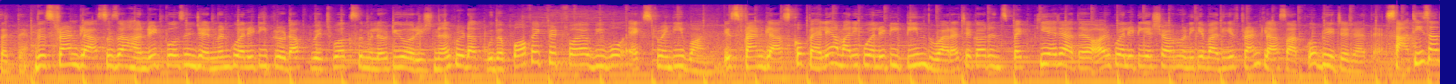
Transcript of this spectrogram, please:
सकते हैं this front glass is a 100% genuine quality product which works similar to your original product with a perfect fit for your Vivo X21. इस फ्रंट ग्लास को पहले पहले हमारी क्वालिटी टीम द्वारा चेक और इंस्पेक्ट किया जाता है और क्वालिटी एश्योर होने के बाद ये फ्रंट ग्लास आपको भेजा जाता है। साथ ही साथ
